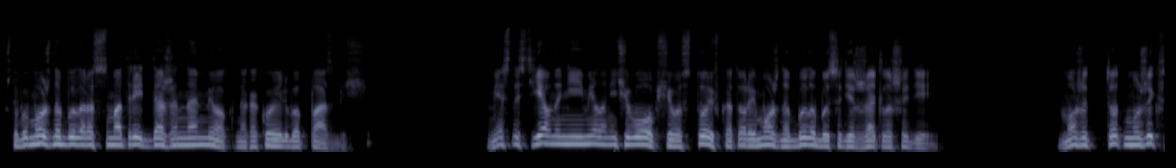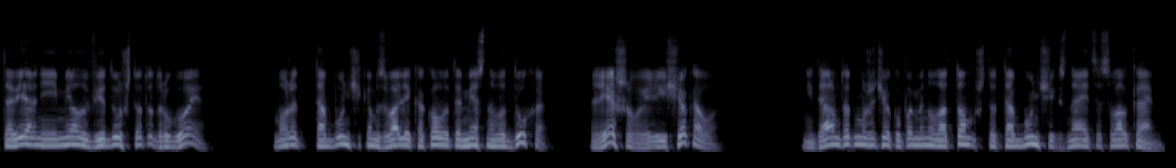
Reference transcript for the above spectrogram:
чтобы можно было рассмотреть даже намек на какое-либо пастбище. Местность явно не имела ничего общего с той, в которой можно было бы содержать лошадей. Может, тот мужик в таверне имел в виду что-то другое? Может, табунчиком звали какого-то местного духа, лешего или еще кого? Недаром тот мужичок упомянул о том, что табунчик знается с волками.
